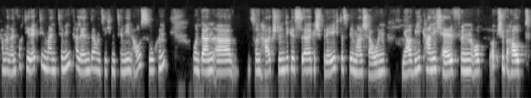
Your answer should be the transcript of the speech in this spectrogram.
kann man einfach direkt in meinen Terminkalender und sich einen Termin aussuchen. Und dann äh, so ein halbstündiges äh, Gespräch, dass wir mal schauen, ja, wie kann ich helfen, ob, ob ich überhaupt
